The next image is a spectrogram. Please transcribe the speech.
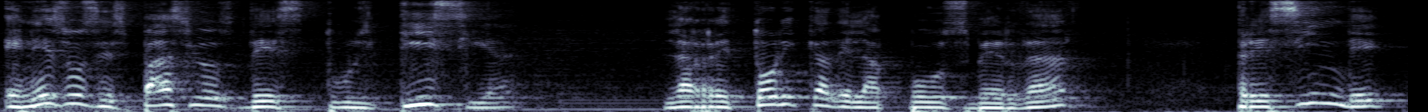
En esos espacios de estulticia, la retórica de la posverdad prescinde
